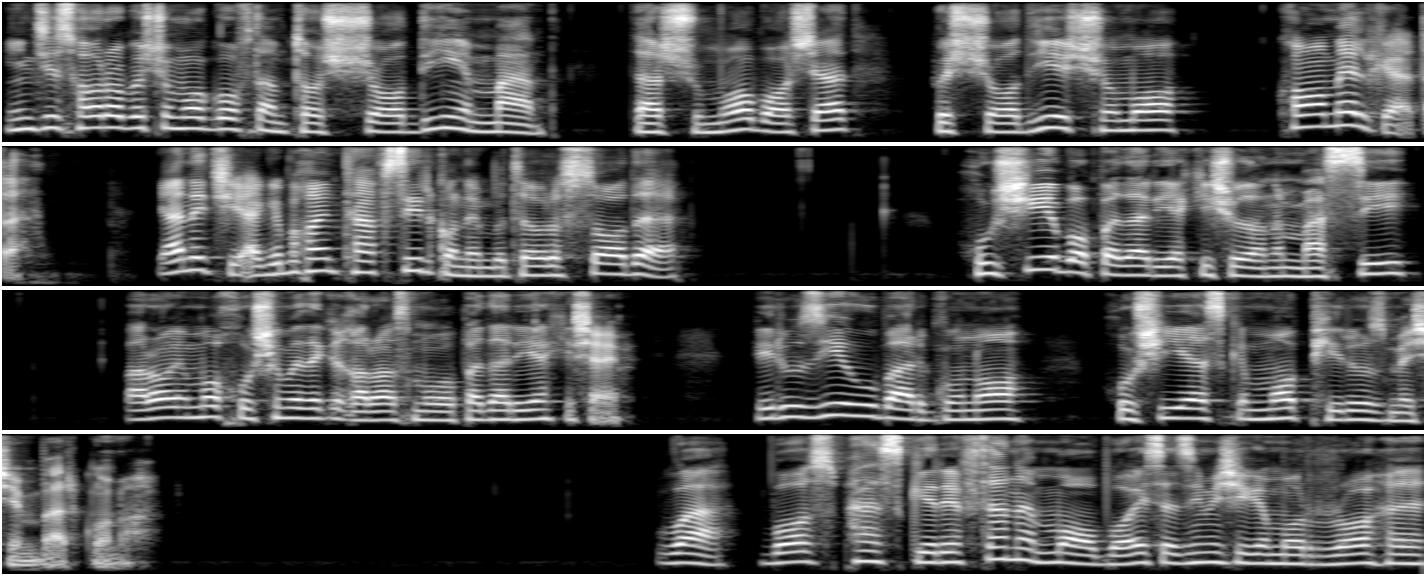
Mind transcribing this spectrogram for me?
این چیزها را به شما گفتم تا شادی من در شما باشد به شادی شما کامل کرده. یعنی چی؟ اگه بخوایم تفسیر کنیم به طور ساده خوشی با پدر یکی شدن مسیح برای ما خوشی میده که قرار است ما با پدر یکی شیم پیروزی او بر گناه خوشی است که ما پیروز میشیم بر گناه. و باز پس گرفتن ما باعث از این میشه که ما راه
